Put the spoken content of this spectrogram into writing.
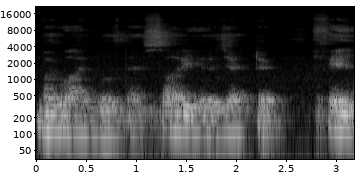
भगवान बोलते हैं सॉरी रिजेक्टेड फेल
